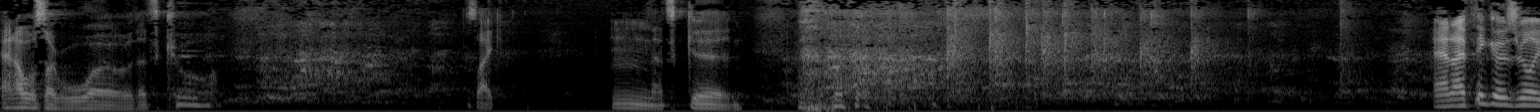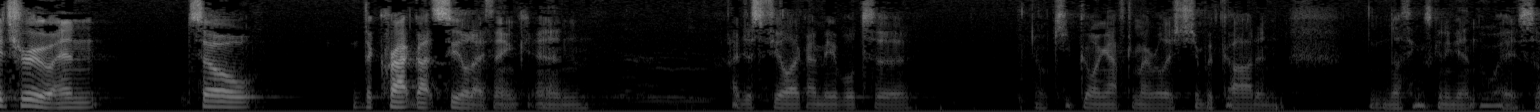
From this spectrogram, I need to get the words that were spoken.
And I was like, "Whoa, that's cool." It's like, mm, that's good. and I think it was really true. And so the crack got sealed, I think, and I just feel like I'm able to you know, keep going after my relationship with God, and nothing's going to get in the way. So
